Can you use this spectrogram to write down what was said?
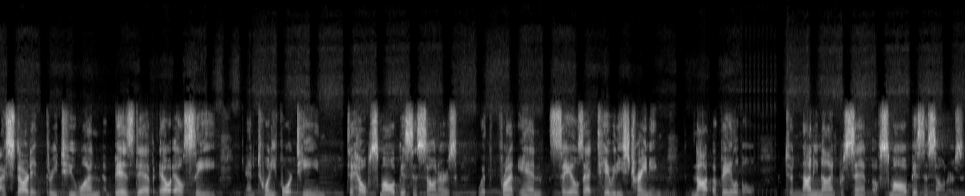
I started 321 BizDev LLC in 2014 to help small business owners with front end sales activities training not available to 99% of small business owners.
